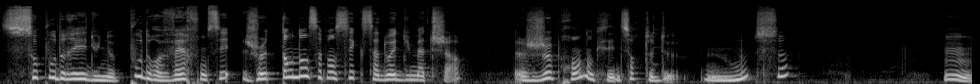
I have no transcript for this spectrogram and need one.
saupoudré d'une poudre vert foncé. Je tendance à penser que ça doit être du matcha. Je prends, donc c'est une sorte de mousse. Hmm.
